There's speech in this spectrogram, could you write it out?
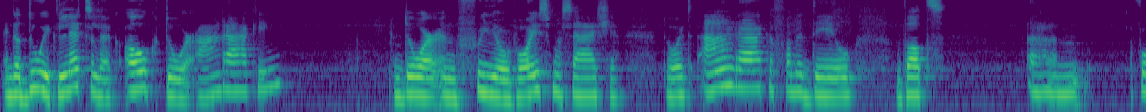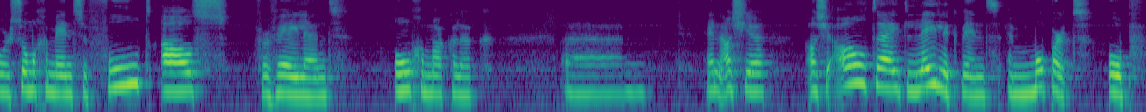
En dat doe ik letterlijk ook door aanraking, door een free your voice massage, door het aanraken van het deel wat ehm, voor sommige mensen voelt als vervelend, ongemakkelijk. Ehm, en als je, als je altijd lelijk bent en moppert op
